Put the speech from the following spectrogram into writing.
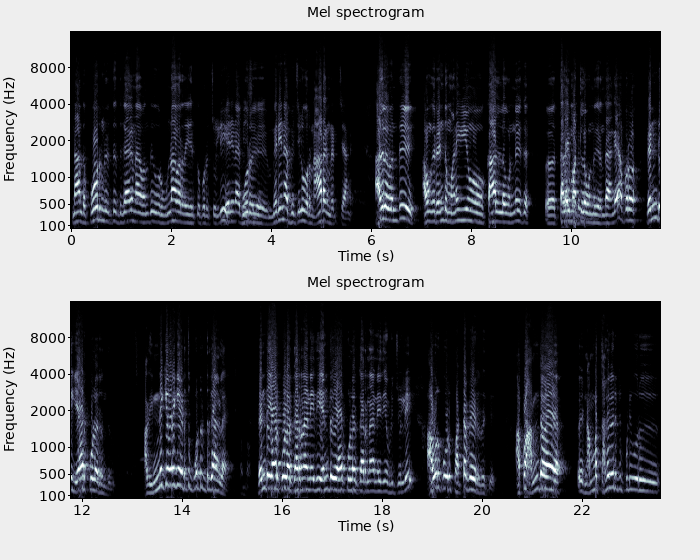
நான் அந்த போர் நிறுத்தத்துக்காக நான் வந்து ஒரு உண்ணாவிரதம் இருக்க போற சொல்லி. ஒரு மெரினா பீச்சில் ஒரு நாடகம் நடிச்சாங்க. அதுல வந்து அவங்க ரெண்டு மனைவியும் காலில் ஒன்று தலைமாட்டில் ஒன்று இருந்தாங்க. அப்புறம் ரெண்டு ஏர் கூலர் இருந்தது. அது இன்னைக்கு வரைக்கும் எடுத்து போட்டுட்டு இருக்காங்களே. ரெண்டு ஏர் கூலர் கருணாநிதி ரெண்டு ஏர் கூலர் கருணாநிதி அப்படின்னு சொல்லி அவருக்கு ஒரு பட்டப்பேர் இருக்கு. அப்ப அந்த நம்ம தலைவருக்கு இப்படி ஒரு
